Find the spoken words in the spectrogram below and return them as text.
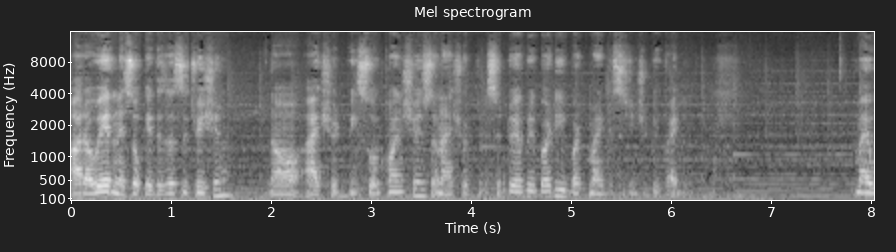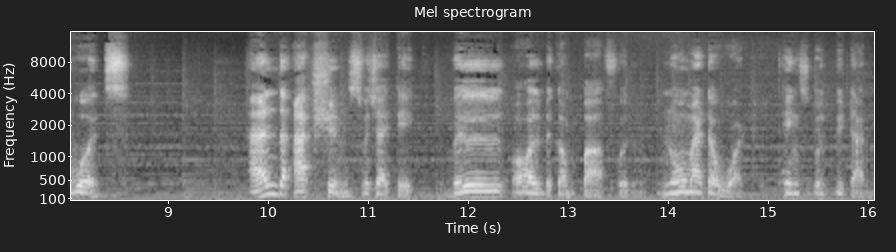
Our awareness, okay, there's a situation. Now I should be soul conscious and I should listen to everybody, but my decision should be final. My words and the actions which I take will all become powerful. No matter what, things will be done.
